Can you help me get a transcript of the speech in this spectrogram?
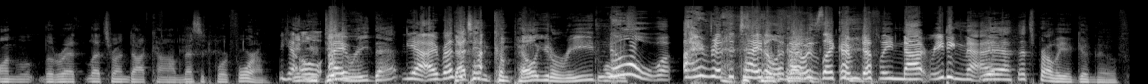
on the Ret- Let'sRun.com message board forum. Yeah, and oh, you didn't I- read that? Yeah, I read That the ti- didn't compel you to read? What was- No, I read the title and I was like, I'm definitely not reading that. yeah, that's probably a good move.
